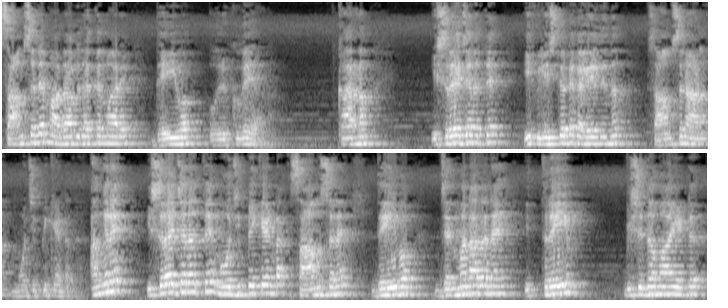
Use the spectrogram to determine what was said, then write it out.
സാംസന്റെ മാതാപിതാക്കന്മാരെ ദൈവം ഒരുക്കുകയാണ്. കാരണം ഇസ്രയേൽ ജനത്തെ ഈ ഫിലിസ്തീന്റെ കയ്യിൽ നിന്ന് സാംസനാണ് മോചിപ്പിക്കേണ്ടത്. അങ്ങനെ ഇസ്രായേൽ ജനത്തെ മോചിപ്പിക്കേണ്ട സാംസനെ ദൈവം ജന്മനാഥനെ ഇത്രയും വിശുദ്ധമായിട്ട്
